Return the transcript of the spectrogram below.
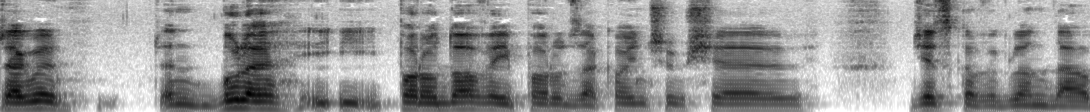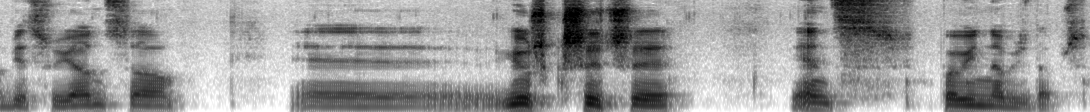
że jakby ten bóle i, i porodowy i poród zakończył się. Dziecko wygląda obiecująco, yy, już krzyczy, więc powinno być dobrze.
